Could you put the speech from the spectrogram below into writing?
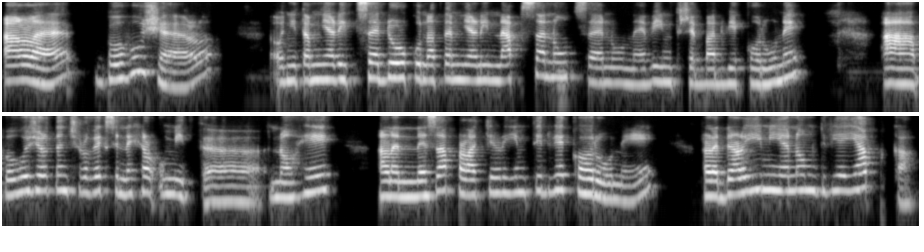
ale bohužel oni tam měli cedulku, na té měli napsanou cenu, nevím, třeba dvě koruny. A bohužel ten člověk si nechal umít uh, nohy, ale nezaplatil jim ty dvě koruny, ale dal jim jenom dvě jabka.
